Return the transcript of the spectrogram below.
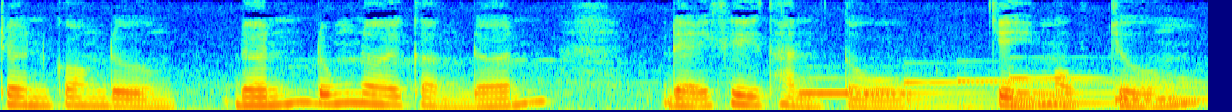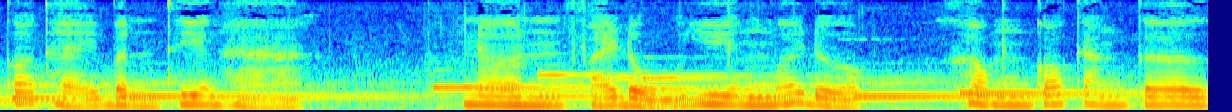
trên con đường đến đúng nơi cần đến. Để khi thành tựu, chỉ một trưởng có thể bình thiên hạ nên phải đủ duyên mới được. Không có căn cơ,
